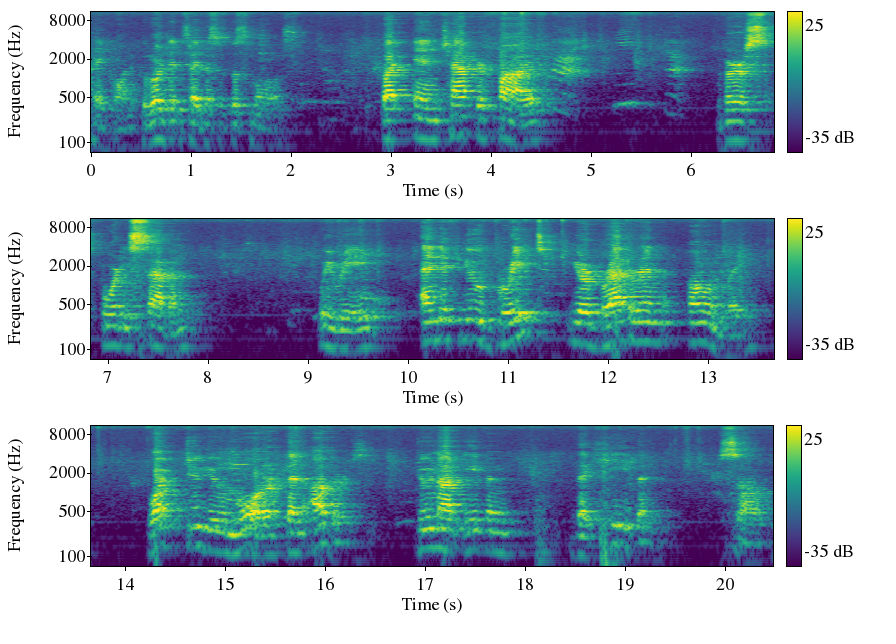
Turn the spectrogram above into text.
take on it. The Lord didn't say this is the smallest. But in chapter 5, verse 47, we read, And if you greet your brethren only, what do you more than others? Do not even the heathen so.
